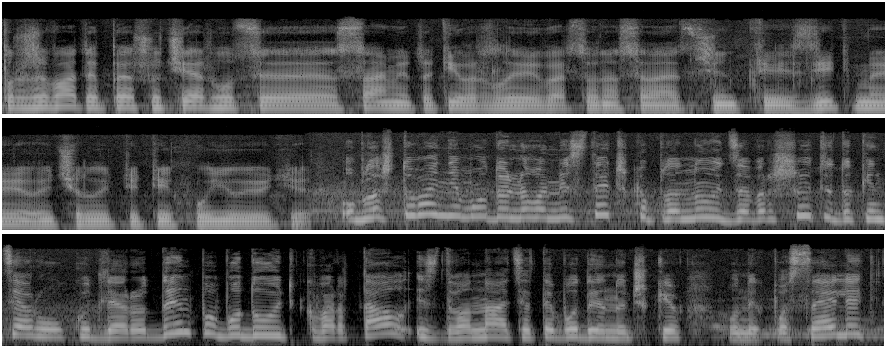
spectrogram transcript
проживати в першу чергу це самі такі вразливі верстви населення. Жінки з дітьми, чоловіки тих воюють. Облаштування модульного містечка планують завершити до кінця року. Для родин побудують квартал із 12 будиночків. У них поселять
